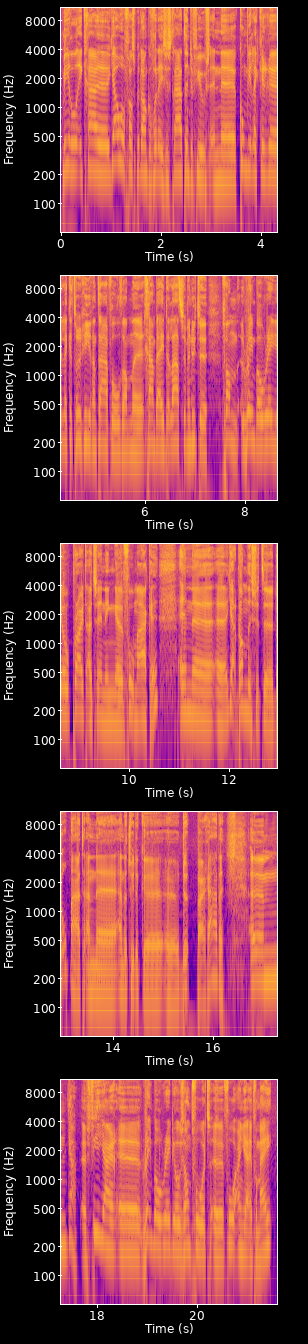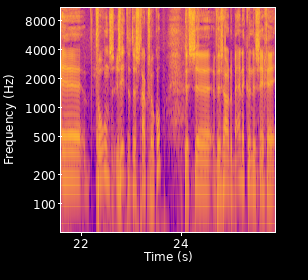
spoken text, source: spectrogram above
Merel, ik ga jou alvast bedanken voor deze straatinterviews. En kom weer lekker, lekker terug hier aan tafel. Dan gaan wij de laatste minuten van Rainbow Radio Pride uitzending volmaken. En ja, dan is het eh, de opmaat eh, aan natuurlijk eh, eh, de parade. Ehm, ja, eh, vier jaar eh, Rainbow Radio Zandvoort eh, voor Anja en voor mij. Eh, voor ons zit het er straks ook op. Dus eh, we zouden bijna kunnen zeggen,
